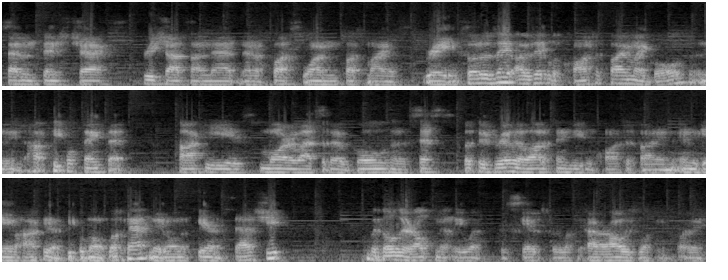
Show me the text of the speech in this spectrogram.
seven finished checks, three shots on net, and a plus one, plus minus rating. So it was I was able to quantify my goals. And people think that hockey is more or less about goals and assists, but there's really a lot of things you can quantify in, in the game of hockey that people don't look at and they don't appear in a stat sheet. But those are ultimately what the scouts are, looking, are always looking for. They,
